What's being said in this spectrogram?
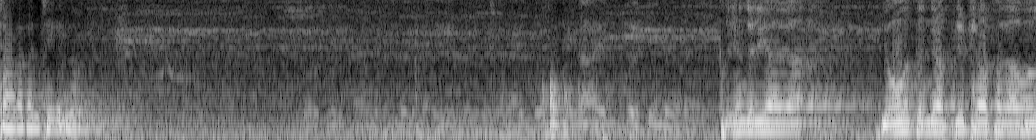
സ്വാഗതം ചെയ്യുന്നു. പ്രിയങ്കരിയായ യോഗത്തിന്റെ അധ്യക്ഷ സഖാവ്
